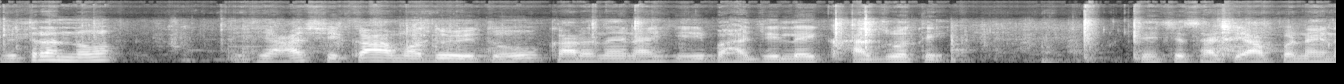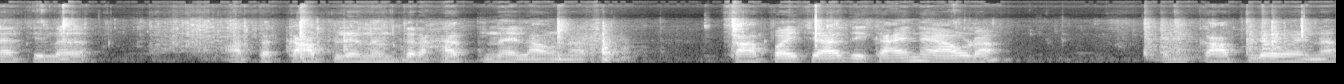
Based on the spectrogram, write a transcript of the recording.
मित्रांनो ह्या अशी मधू येतो कारण आहे ना ही भाजी लय खाजवते त्याच्यासाठी आपण आहे ना तिला आता कापल्यानंतर हात नाही लावणार. कापायच्या आधी काय नाही आवडा पण कापल्यावर ना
